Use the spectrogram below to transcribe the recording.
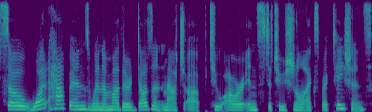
So, what happens when a mother doesn't match up to our institutional expectations?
